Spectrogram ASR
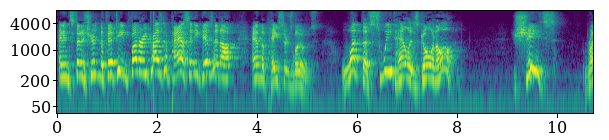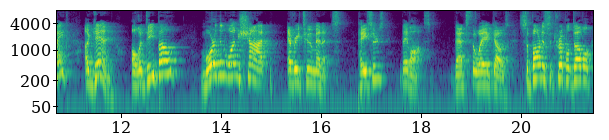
and instead of shooting the 15 footer, he tries to pass and he gives it up, and the Pacers lose. What the sweet hell is going on? Jeez. Right? Again, Oladipo, more than one shot every two minutes. Pacers, they lost. That's the way it goes. Sabonis a triple double,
